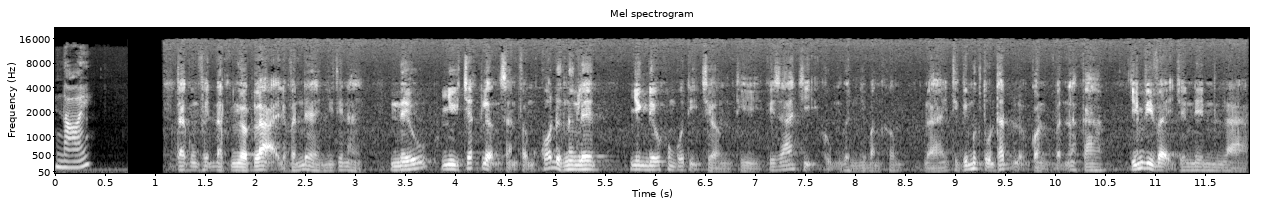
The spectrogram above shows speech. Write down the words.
nói. Ta cũng phải đặt ngược lại là vấn đề như thế này. Nếu như chất lượng sản phẩm có được nâng lên nhưng nếu không có thị trường thì cái giá trị cũng gần như bằng không đấy thì cái mức tổn thất còn vẫn là cao chính vì vậy cho nên là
